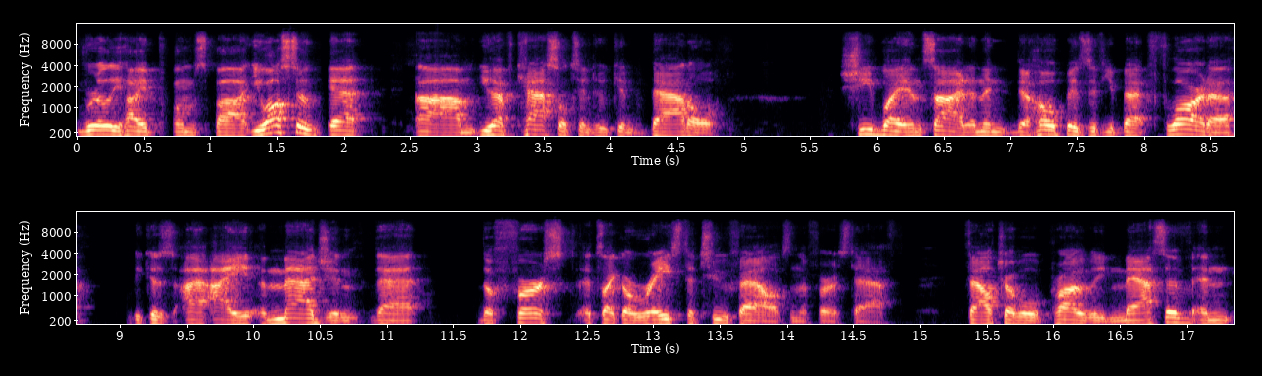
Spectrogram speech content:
really hype home spot. You also get um, you have Castleton who can battle Tshiebwe inside, and then the hope is if you bet Florida, because I, I imagine that the first it's like a race to two fouls in the first half. Foul trouble will probably be massive, and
